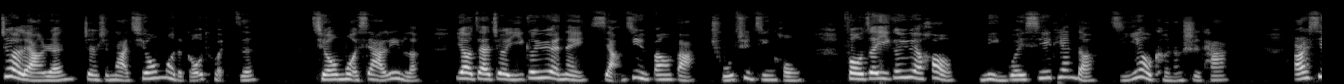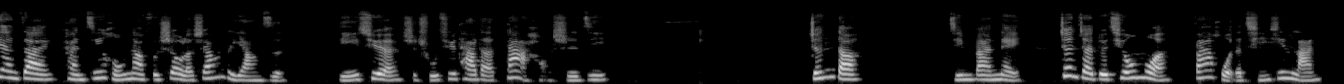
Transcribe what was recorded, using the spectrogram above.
这两人正是那秋末的狗腿子。秋末下令了，要在这一个月内想尽方法除去金红，否则一个月后命归西天的极有可能是他。而现在看金红那副受了伤的样子，的确是除去他的大好时机。真的，金班内。正在对秋末发火的秦心兰，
